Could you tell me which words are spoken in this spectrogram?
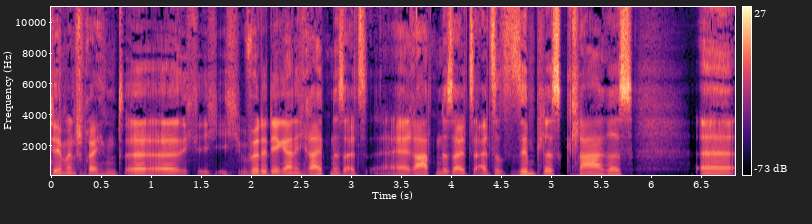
dementsprechend, äh, ich, ich, ich würde dir gar nicht reiten, das als äh, raten, das als als simples, klares, äh,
